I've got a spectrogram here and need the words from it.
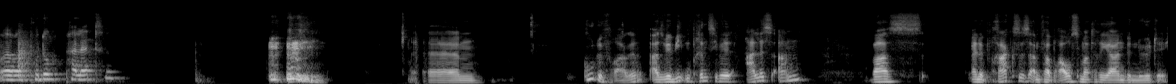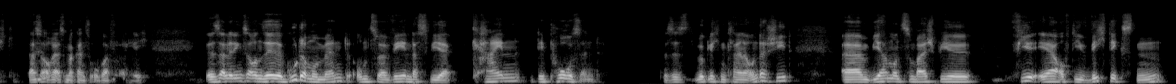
eure Produktpalette? ähm, Gute Frage. Also wir bieten prinzipiell alles an, was eine Praxis an Verbrauchsmaterialien benötigt. Das ist auch erstmal ganz oberflächlich. Das ist allerdings auch ein sehr, sehr guter Moment, um zu erwähnen, dass wir kein Depot sind. Das ist wirklich ein kleiner Unterschied. Ähm, wir haben uns zum Beispiel viel eher auf die wichtigsten,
